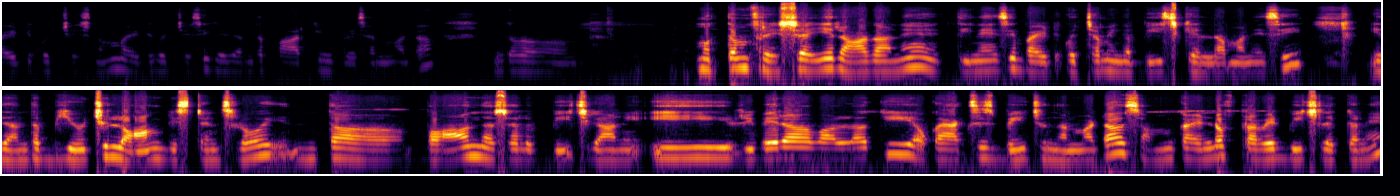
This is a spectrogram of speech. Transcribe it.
బయటికి వచ్చేసినాం బయటికి వచ్చేసి ఇదంతా పార్కింగ్ ప్లేస్ అన్నమాట. ఇంకా మొత్తం ఫ్రెష్ అయ్యి రాగానే తినేసి బయటకు వచ్చాము ఇంకా బీచ్కి వెళ్దాం అనేసి. ఇదంతా బీచ్ లాంగ్ డిస్టెన్స్లో ఎంత బాగుంది అసలు బీచ్ కానీ ఈ రివేరా వాళ్ళకి ఒక యాక్సిస్ బీచ్ ఉందన్నమాట. Some kind of private beach లెక్కనే.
